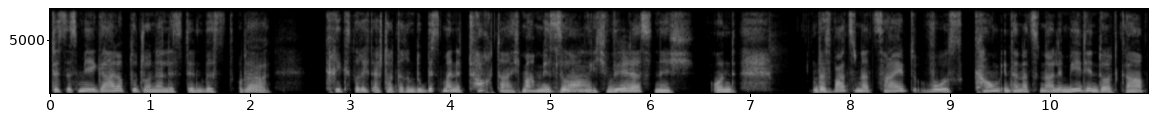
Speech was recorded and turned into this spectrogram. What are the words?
das ist mir egal, ob du Journalistin bist oder Kriegsberichterstatterin. Du bist meine Tochter. Ich mache mir Sorgen. Ich will ja. das nicht. Und das war zu einer Zeit, wo es kaum internationale Medien dort gab,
